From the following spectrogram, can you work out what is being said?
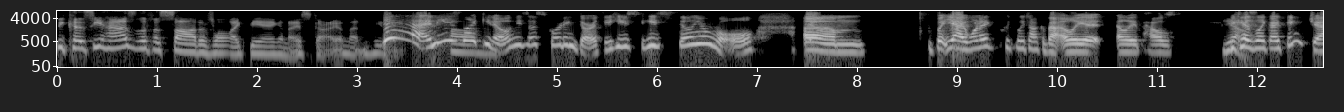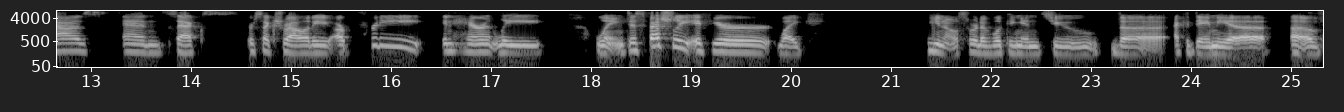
because he has the facade of like being a nice guy, and then he's Yeah, and he's like, you Um, know, he's escorting Dorothy. He's he's filling a role. Um, but yeah, I want to quickly talk about Elliot Elliot Powell's yeah, because like I think jazz and sex or sexuality are pretty inherently linked, especially if you're like, you know, sort of looking into the academia of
